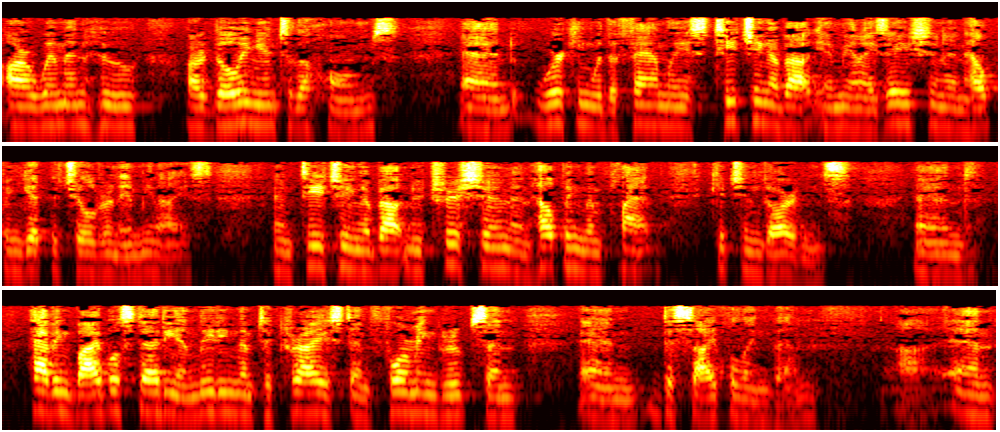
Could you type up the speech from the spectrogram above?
are women who are going into the homes and working with the families, teaching about immunization and helping get the children immunized, and teaching about nutrition and helping them plant kitchen gardens, and having Bible study and leading them to Christ and forming groups and, and discipling them. Uh, and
